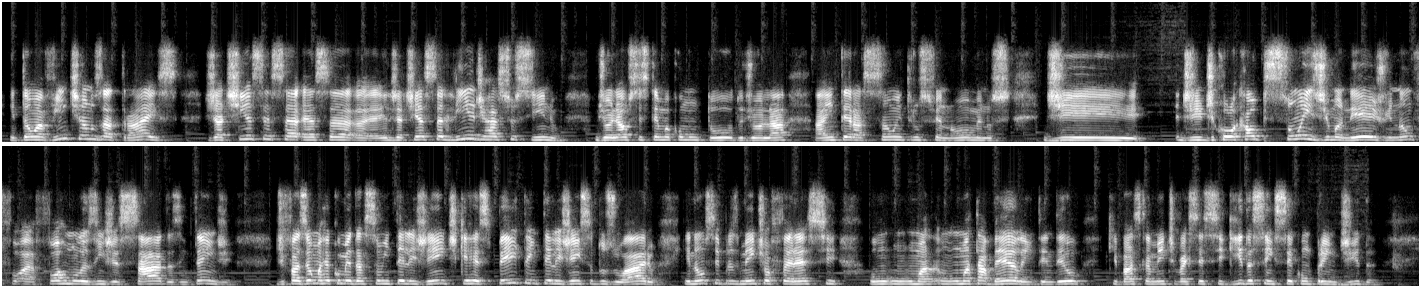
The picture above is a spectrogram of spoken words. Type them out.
então há 20 anos atrás já tinha essa, essa ele já tinha essa linha de raciocínio de olhar o sistema como um todo de olhar a interação entre os fenômenos de de, de colocar opções de manejo e não eh, fórmulas engessadas, entende? De fazer uma recomendação inteligente que respeita a inteligência do usuário e não simplesmente oferece um, uma, uma tabela, entendeu? Que basicamente vai ser seguida sem ser compreendida.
